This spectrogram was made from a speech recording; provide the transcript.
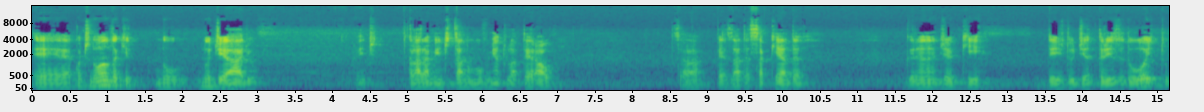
É, continuando aqui no, no diário, a gente claramente está no movimento lateral, tá? apesar dessa queda grande aqui, desde o dia 13 do 8,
